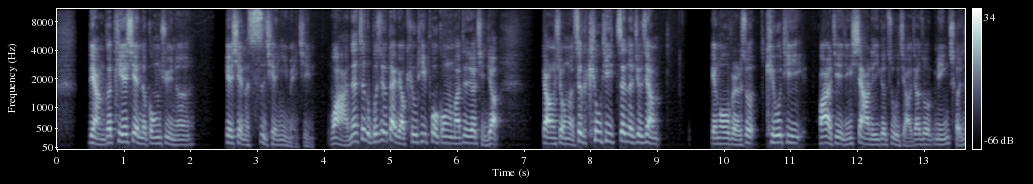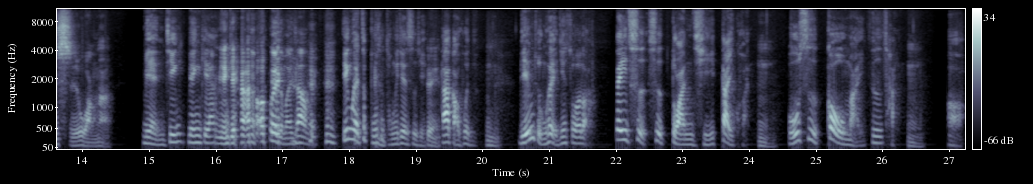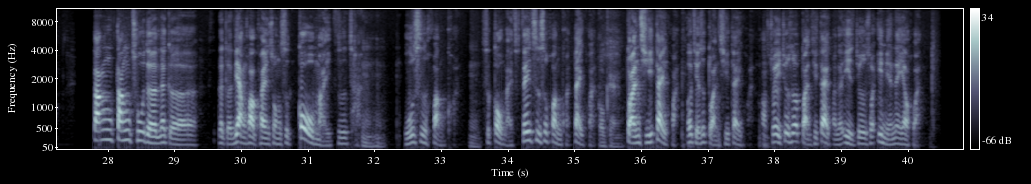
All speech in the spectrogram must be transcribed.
两个贴现的工具呢，贴现了四千亿美金，哇，那这个不是就代表 QT 破功了吗？这就要请教教荣兄了，这个 QT 真的就这样 game over 了？说 QT 华尔街已经下了一个注脚，叫做名存实亡啊。免金免惊免惊，为什么你知道吗？因为这不是同一件事情，对，大家搞混了。嗯，联准会已经说了，这一次是短期贷款，嗯，不是购买资产，嗯，哦，当当初的那个那个量化宽松是购买资产，嗯嗯，不是放款，嗯，是购买，这一次是放款贷款，OK，短期贷款，而且是短期贷款啊，所以就是说短期贷款的意思就是说一年内要还，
